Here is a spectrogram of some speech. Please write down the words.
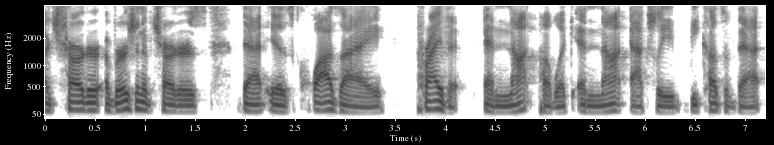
a charter, a version of charters that is quasi private and not public and not actually because of that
